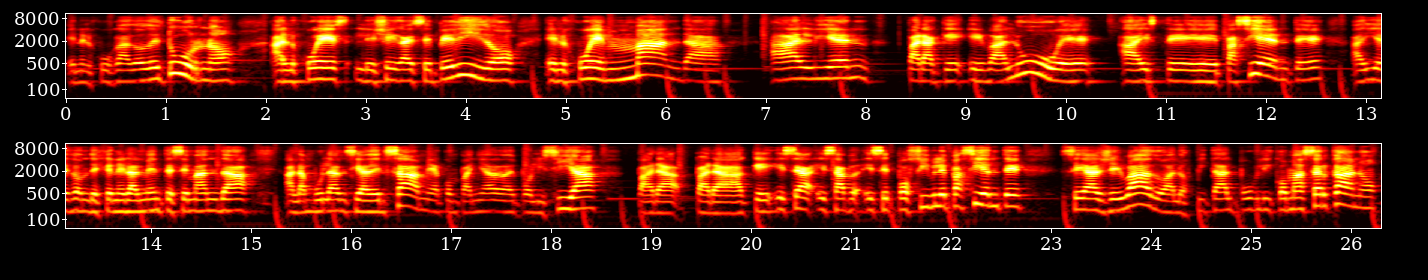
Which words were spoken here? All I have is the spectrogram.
en el juzgado de turno, al juez le llega ese pedido, el juez manda a alguien para que evalúe a este paciente, ahí es donde generalmente se manda a la ambulancia del SAME acompañada de policía para, para que ese posible paciente sea llevado al hospital público más cercano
